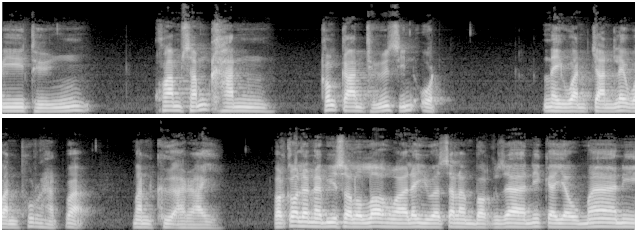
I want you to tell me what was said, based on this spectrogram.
บีถึงความสำคัญของการถือศีลอด ในวันจันทร์และวันพฤหัสว่ามันคืออะไรพระกล่าวนบีสุลต่านละฮ์อะลัยฮิวะสัลลัมบอกซานิกะยามานี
